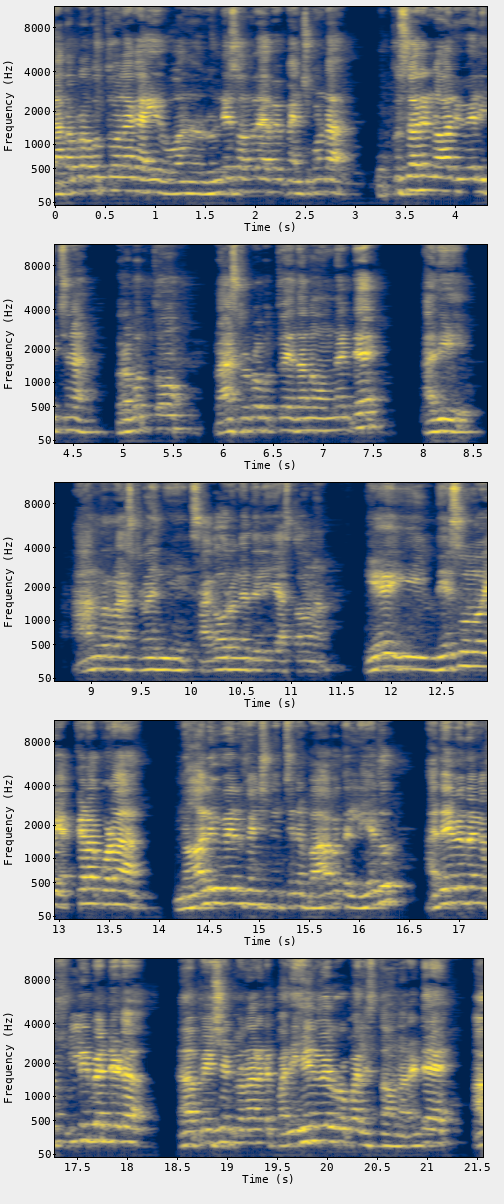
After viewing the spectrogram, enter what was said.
గత ప్రభుత్వం లాగా ఐదు రెండేసి వందల యాభై పెంచకుండా ఒక్కసారి నాలుగు వేలు ఇచ్చిన ప్రభుత్వం రాష్ట్ర ప్రభుత్వం ఏదన్నా ఉందంటే అది ఆంధ్ర రాష్ట్రాన్ని సగౌరవంగా తెలియజేస్తా ఉన్నాను ఏ ఈ దేశంలో ఎక్కడా కూడా నాలుగు వేలు పెన్షన్ ఇచ్చిన బాబత లేదు. అదే విధంగా ఫుల్లీ బెడ్డెడ్ పేషెంట్లు ఉన్నారంటే పదిహేను వేల రూపాయలు ఇస్తా ఉన్నారు. అంటే ఆ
